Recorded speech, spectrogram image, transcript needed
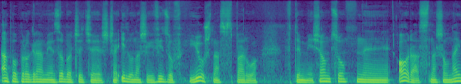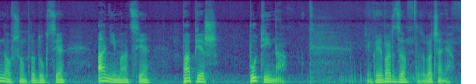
A po programie zobaczycie jeszcze, ilu naszych widzów już nas wsparło w tym miesiącu oraz naszą najnowszą produkcję, animację Papież Putina. Dziękuję bardzo, do zobaczenia.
